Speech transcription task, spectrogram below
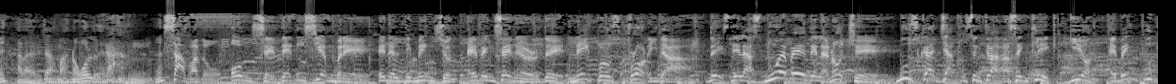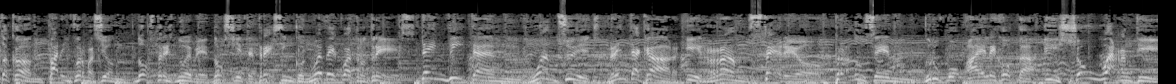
¿Eh? A la derecha jamás, no volverán. ¿eh? Sábado 11 de diciembre en el Dimension Event Center de Naples, Florida. Desde las 9 de la noche. Busca ya tus entradas en click-event.com para información 239-273-5943. Te invitan One Switch, Rentacar y Ram Stereo. Producen Grupo ALJ y Show Warranty.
